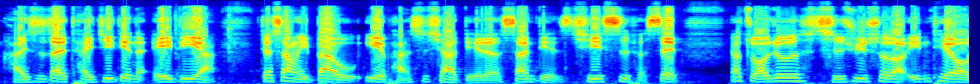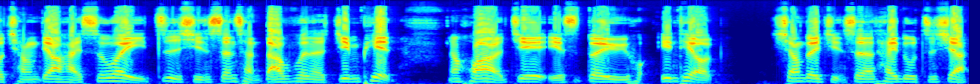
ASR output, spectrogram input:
还是在台积电的 ADR，在上礼拜五夜盘是下跌了三点七四 percent。那主要就是持续受到 Intel 强调还是会以自行生产大部分的晶片。那华尔街也是对于 Intel 相对谨慎的态度之下，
